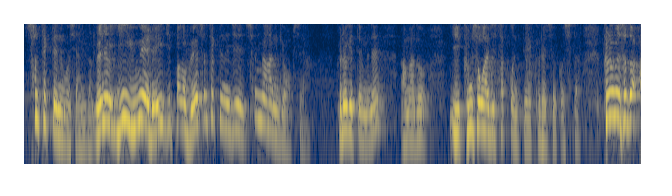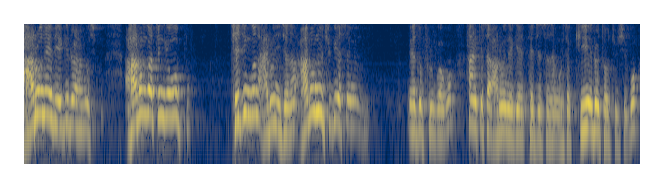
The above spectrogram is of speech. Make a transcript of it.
선택되는 것이 아닌가. 왜냐하면 이 이후에 레이 지파가 왜 선택되는지 설명하는 게 없어요. 그렇기 때문에 아마도 이 금송아지 사건 때 그랬을 것이다. 그러면서도 아론의 얘기를 하고 싶. 아론 같은 경우 죄진 건 아론이잖아. 아론을 죽였음에도 불구하고 하나님께서 아론에게 대제사장으로서 기회를 더 주시고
